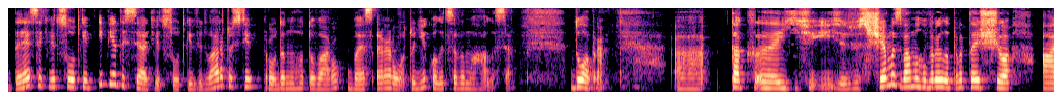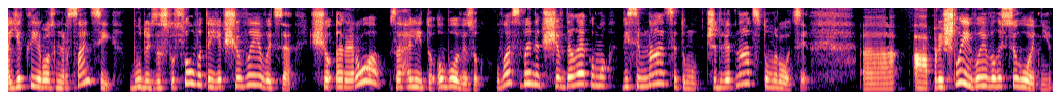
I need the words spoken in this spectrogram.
10% і 50% від вартості проданого товару без РРО, тоді, коли це вимагалося. Добре. Так, е, ще ми з вами говорили про те, що а який розмір санкцій будуть застосовувати, якщо виявиться, що РРО, взагалі-то обов'язок, у вас виник ще в далекому 18 чи 19 році, е, а прийшли і виявили сьогодні.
